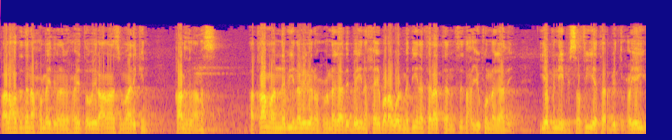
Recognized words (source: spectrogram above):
qala xadana xumayd ibn abi xamid il an anas maliki qaala anas aqaama nabiy nabigan wuxuu nagaaday bayna khaybara waalmadiina alaatan saddex ayuu ku nagaaday yabnii bisafiyata bintu xuyey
